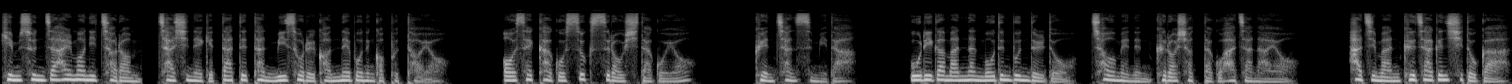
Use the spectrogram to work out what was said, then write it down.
김순자 할머니처럼 자신에게 따뜻한 미소를 건네보는 것부터요. 어색하고 쑥스러우시다고요? 괜찮습니다. 우리가 만난 모든 분들도 처음에는 그러셨다고 하잖아요. 하지만 그 작은 시도가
